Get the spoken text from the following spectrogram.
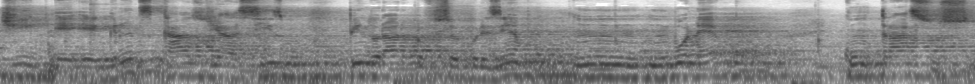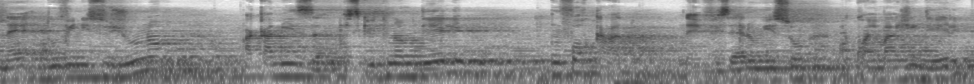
de é, é, grandes casos de racismo, penduraram, professor, por exemplo, um, um boneco com traços né, do Vinícius Júnior, a camisa, escrito o nome dele, enforcado. Né? Fizeram isso com a imagem dele.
